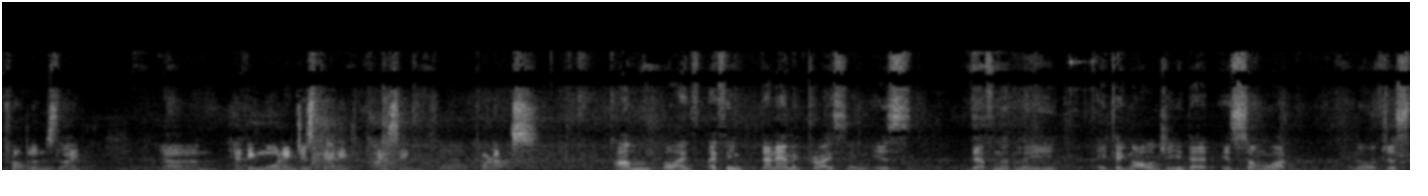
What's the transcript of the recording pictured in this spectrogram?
problems like um, having more than just static pricing for products? Um, well, I, I think dynamic pricing is definitely a technology that is somewhat, you know, just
